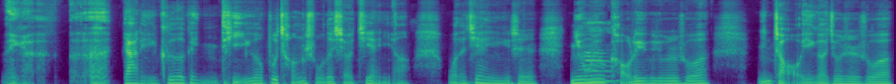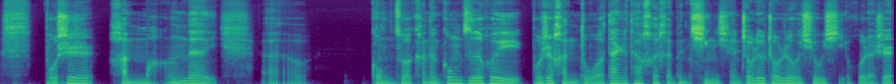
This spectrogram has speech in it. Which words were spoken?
那个鸭梨哥给你提一个不成熟的小建议啊，我的建议是，你有没有考虑过，就是说，你找一个就是说不是很忙的，呃。工作可能工资会不是很多，但是他会很很清闲，周六周日有休息，或者是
